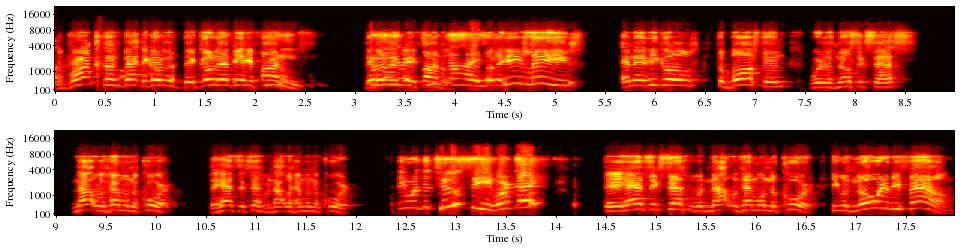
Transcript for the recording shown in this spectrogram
Uh, LeBron comes back. They go to the. They go to the NBA Finals. They go to the NBA Finals. So then he leaves, and then he goes to Boston, where there's no success. Not with him on the court. They had success, but not with him on the court. They were the two seed, weren't they? They had success, but not with him on the court. He was nowhere to be found.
